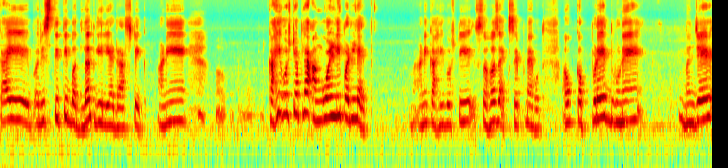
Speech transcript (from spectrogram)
काय परिस्थिती बदलत गेली आहे ड्रास्टिक आणि काही गोष्टी आपल्या अंगवळणी पडल्या आहेत आणि काही गोष्टी सहज ॲक्सेप्ट नाही होत. अहो कपडे धुणे म्हणजे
